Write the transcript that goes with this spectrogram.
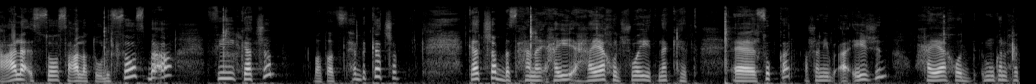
على الصوص على طول. الصوص بقى فيه كاتشب. بطاطس تحب الكاتشب؟ كاتشب بس هياخد شوية نكهة آه سكر عشان يبقى Asian وهياخد ممكن نحط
